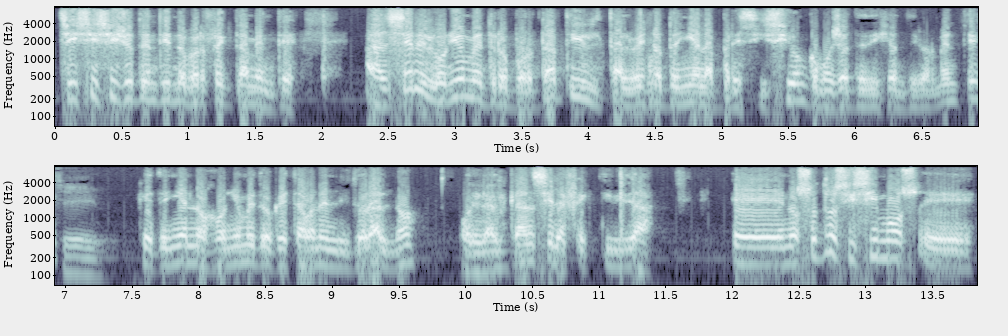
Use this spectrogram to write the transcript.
sí, sí, sí, yo te entiendo perfectamente. Al ser el goniómetro portátil, tal vez no tenía la precisión, como ya te dije anteriormente, que tenían los goniómetros que estaban en el litoral, ¿no? Por el alcance y la efectividad. Eh, nosotros hicimos eh,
